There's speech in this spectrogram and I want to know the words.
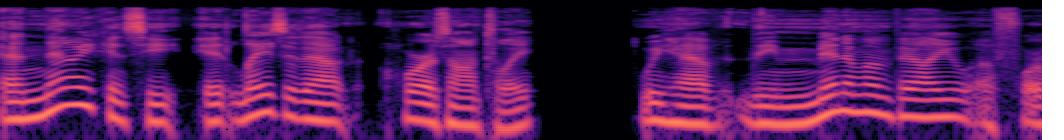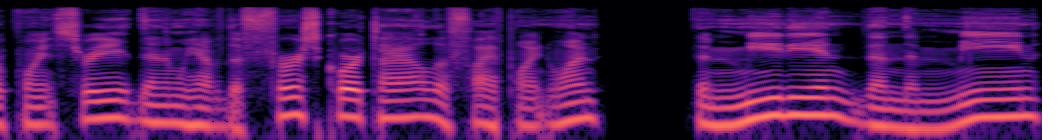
And now you can see it lays it out horizontally. We have the minimum value of 4.3, then we have the first quartile of 5.1, the median, then the mean,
